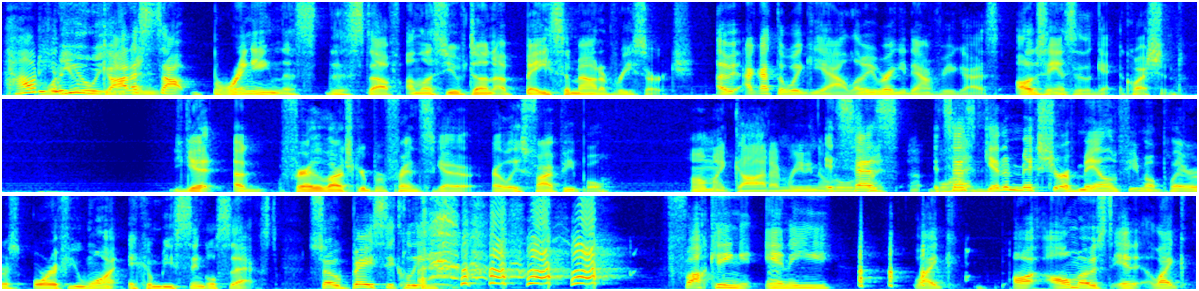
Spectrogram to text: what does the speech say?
How do What do you? you Gotta even- stop bringing this this stuff unless you've done a base amount of research. I, I got the wiki out. Let me break it down for you guys. I'll just answer the question. You get a fairly large group of friends together, or at least five people. Oh my god, I'm reading the It rules. says my- uh, it says get a mixture of male and female players, or if you want, it can be single sexed. So basically, fucking any like al- almost in like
